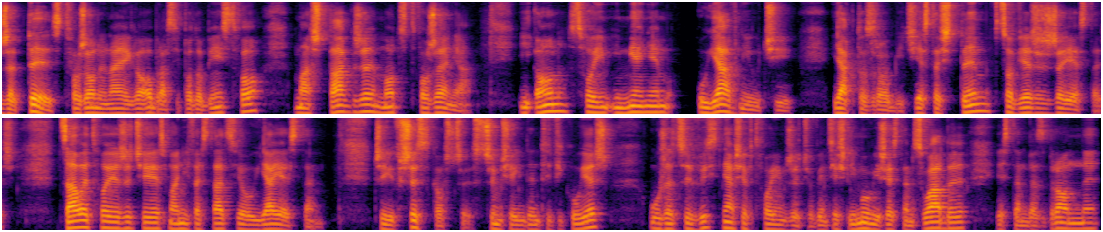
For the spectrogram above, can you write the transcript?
że ty, stworzony na jego obraz i podobieństwo, masz także moc tworzenia. I on swoim imieniem ujawnił ci, jak to zrobić. Jesteś tym, w co wierzysz, że jesteś. Całe Twoje życie jest manifestacją ja jestem, czyli wszystko, z, czy, z czym się identyfikujesz, urzeczywistnia się w Twoim życiu. Więc jeśli mówisz, jestem słaby, jestem bezbronny,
